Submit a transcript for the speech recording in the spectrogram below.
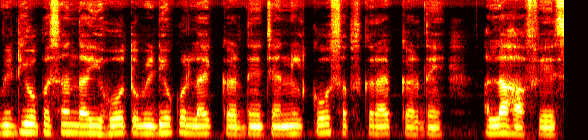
वीडियो पसंद आई हो तो वीडियो को लाइक कर दें, चैनल को सब्सक्राइब कर दें। अल्लाह हाफिज़।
